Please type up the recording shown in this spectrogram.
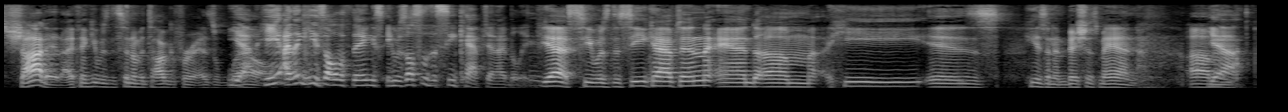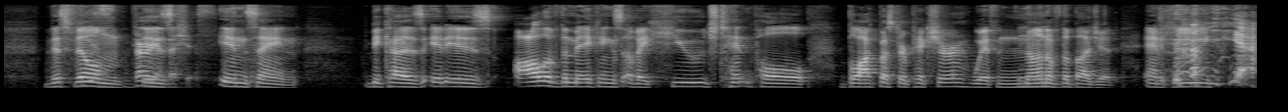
shot it. I think he was the cinematographer as well. Yeah, he. I think he's all the things. He was also the sea captain, I believe. Yes, he was the sea captain, and um, he is he is an ambitious man. Um, Yeah, this film very is ambitious. insane because it is all of the makings of a huge tentpole blockbuster picture with none of the budget, and he. Yeah,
